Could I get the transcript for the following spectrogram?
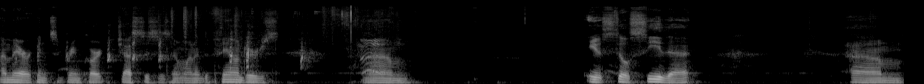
American Supreme Court justices and one of the founders, um, you still see that. Um,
